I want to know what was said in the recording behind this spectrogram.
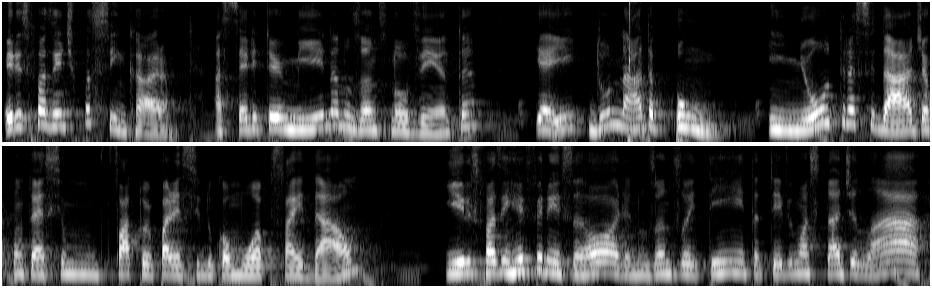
eles fazerem, tipo assim, cara. A série termina nos anos 90, e aí, do nada, pum, em outra cidade acontece um fator parecido como o Upside Down. E eles fazem referência, olha, nos anos 80 teve uma cidade lá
